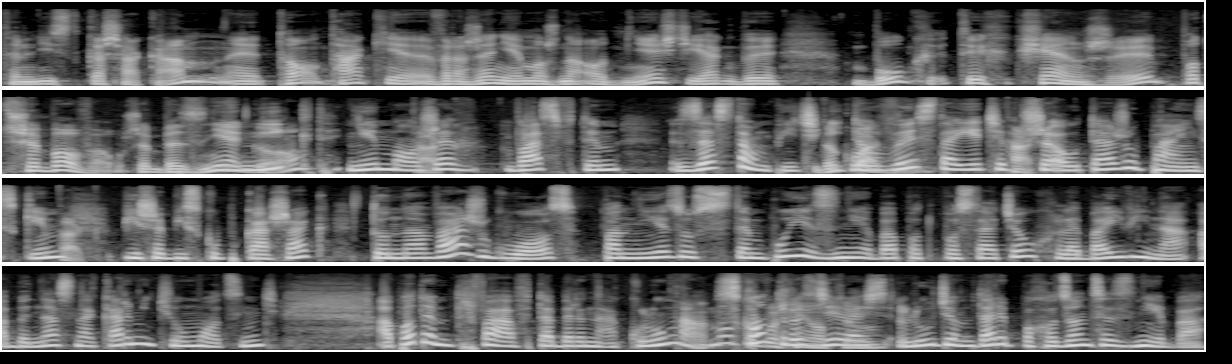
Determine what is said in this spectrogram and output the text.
ten list Kaszaka, to takie wrażenie można odnieść, jakby Bóg tych księży potrzebował, że bez niego. Nikt nie może tak. was w tym zastąpić. Dokładnie. I to wy stajecie tak. przy ołtarzu pańskim, tak. pisze biskup Kaszak, to na wasz głos Pan Jezus wstępuje z nieba pod postacią chleba i wina, aby nas nakarmić i umocnić, a potem trwa w tabernakulum, no skąd rozdzielać tym, ludziom dary pochodzące z nieba.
